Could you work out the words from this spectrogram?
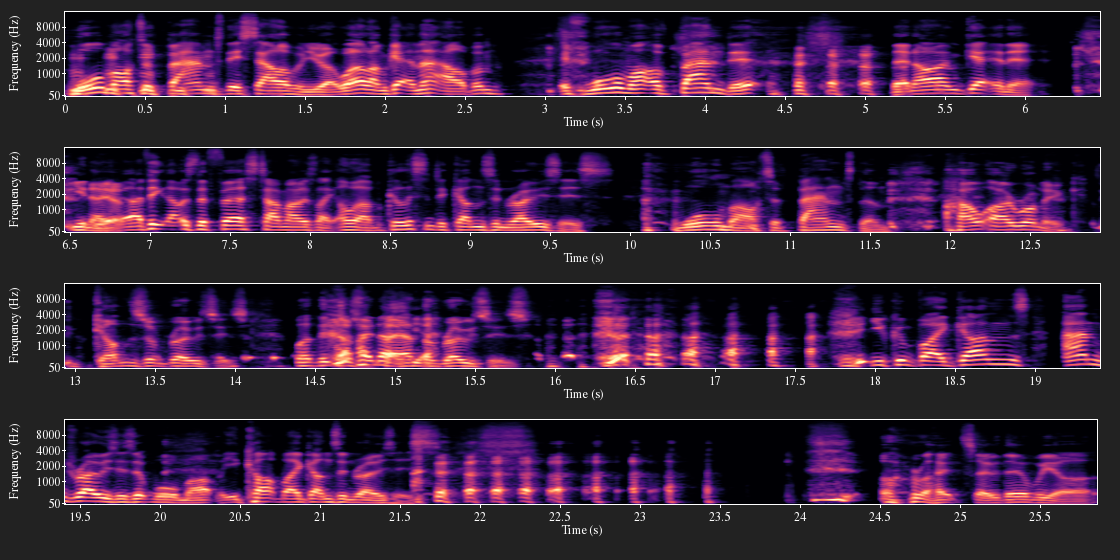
Walmart have banned this album. You go, well, I'm getting that album. If Walmart have banned it, then I'm getting it. You know, Yeah. I think that was the first time I was like, oh, I'm going to listen to Guns N' Roses. Walmart have banned them. How ironic. Guns and Roses. Well, they just know, banned yeah. the roses. You can buy guns and roses at Walmart, but you can't buy Guns N' Roses. All right, so there we are.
